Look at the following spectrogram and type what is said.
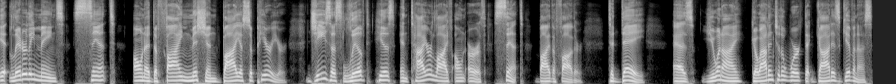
It literally means sent on a defined mission by a superior. Jesus lived his entire life on earth sent by the Father. Today, as you and I go out into the work that God has given us,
